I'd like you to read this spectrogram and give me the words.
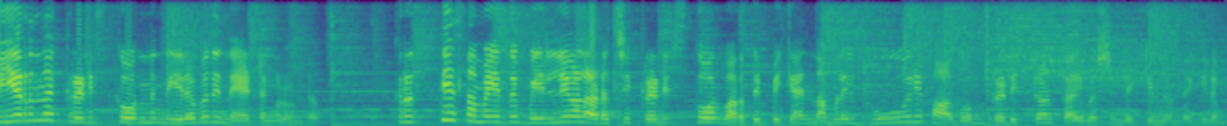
ഉയർന്ന ക്രെഡിറ്റ് സ്കോറിന് നിരവധി നേട്ടങ്ങളുണ്ട്. കൃത്യസമയത്ത് ബില്ലുകൾ അടച്ച് ക്രെഡിറ്റ് സ്കോർ വർദ്ധിപ്പിക്കാൻ നമ്മളിൽ ഭൂരിഭാഗവും ക്രെഡിറ്റ് കാർഡ് കൈവശം വെക്കുന്നുണ്ടെങ്കിലും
